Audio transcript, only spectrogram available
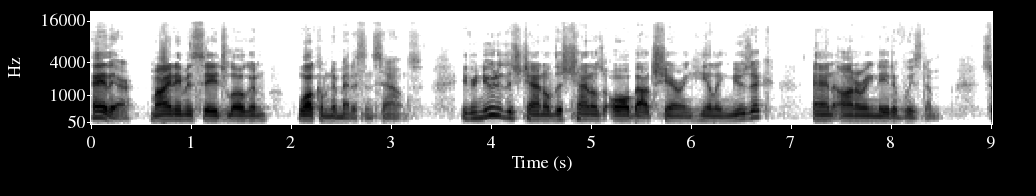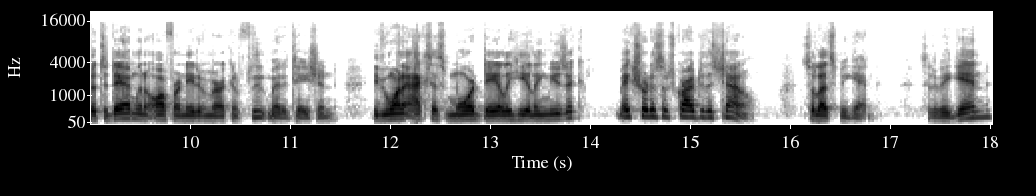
Hey there, my name is Sage Logan. Welcome to Medicine Sounds. If you're new to this channel, this channel is all about sharing healing music and honoring native wisdom. So today I'm going to offer a Native American flute meditation. If you want to access more daily healing music, make sure to subscribe to this channel. So let's begin. So to begin,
